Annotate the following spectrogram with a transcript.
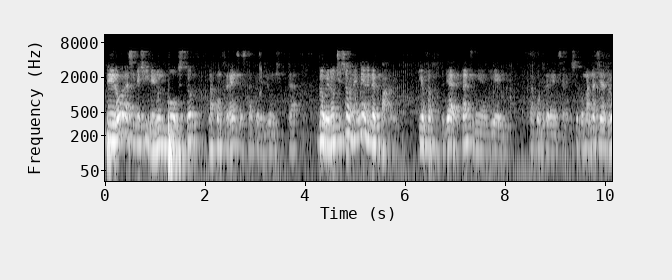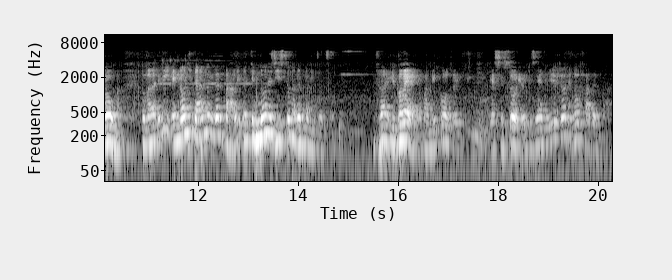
Per ora si decide in un posto, la conferenza Stato, Regioni, Città, dove non ci sono nemmeno i verbali. Io ho fatto studiare tanti miei allievi la conferenza, sono mandati a Roma, sono mandati lì e non gli danno i verbali perché non esiste una verbalizzazione. Il governo, quando incontra gli assessori o i presidenti di regione, non fa verbali.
